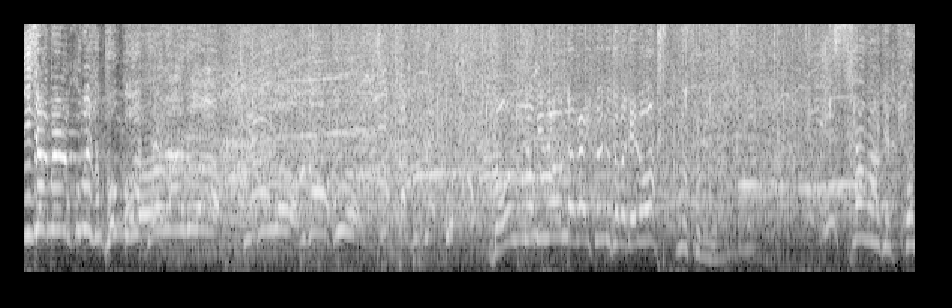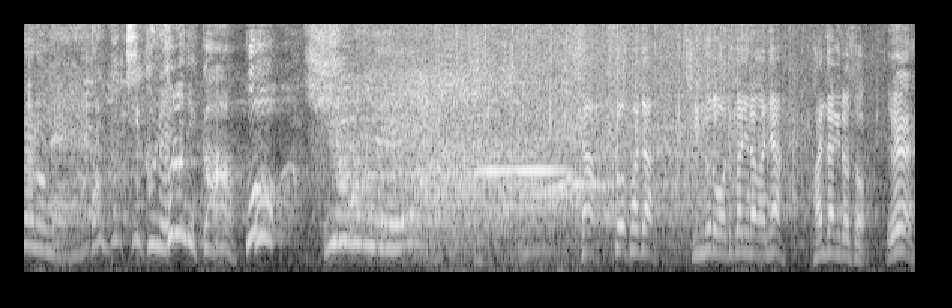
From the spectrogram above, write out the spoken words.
이 장면을 꿈에서 본 것 같아. 나도. 넌 여기 왜 올라가 있어, 이 녀석아. 내려와. 이 녀석이. 이상하게 편안하네. 난 묵직하네. 그러니까. 어? 희한하네. 자, 수업하자. 진도는 어디까지 나갔냐? 반장 일어서. 예.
